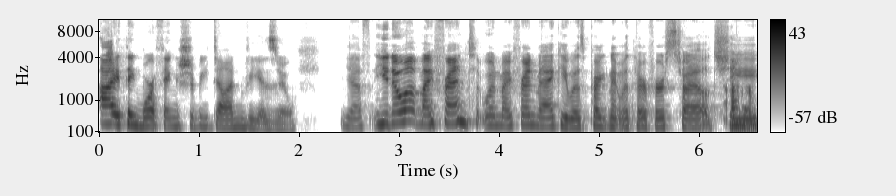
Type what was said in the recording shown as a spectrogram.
I think more things should be done via Zoom. Yes. You know what? My friend, when my friend Maggie was pregnant with her first child, she Uh-huh.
